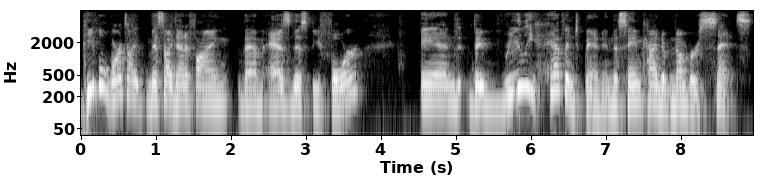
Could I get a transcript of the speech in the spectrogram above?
people weren't misidentifying them as this before and they really haven't been in the same kind of numbers since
